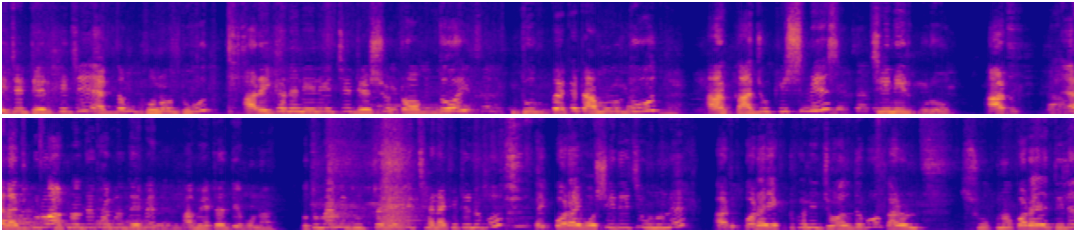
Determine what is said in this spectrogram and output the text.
এই যে দেড় কেজি একদম ঘন দুধ, আর এখানে নিয়ে নিয়েছি দেড়শো টক দই দু প্যাকেট আমুল দুধ, আর কাজু কিশমিশ, চিনির গুঁড়ো। আর এলাচ গুঁড়ো আপনাদের থাকলে দেবেন, আমি এটা দেব না। প্রথমে আমি দুধটাকে একটু ছেনা কেটে নেব, তাই কড়াই বসিয়ে দিয়েছি উনুনে, আর কড়াই একটুখানি জল দেবো, কারণ শুকনো কড়াইয়ে দিলে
